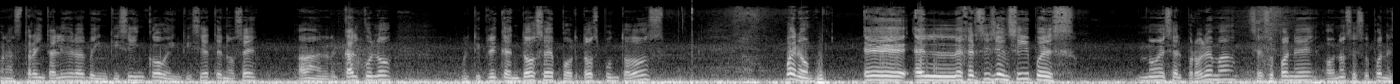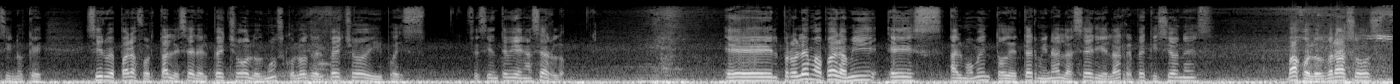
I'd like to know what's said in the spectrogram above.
unas 30 libras, 25, 27, no sé. Hagan el cálculo, multipliquen 12 por 2.2. Bueno, eh, el ejercicio en sí, pues no es el problema, se supone o no se supone, sino que sirve para fortalecer el pecho, los músculos del pecho y pues se siente bien hacerlo. El problema para mí es al momento de terminar la serie, las repeticiones, bajo los brazos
